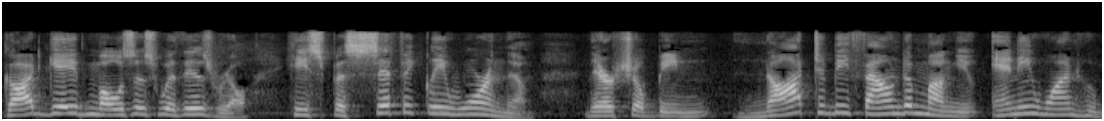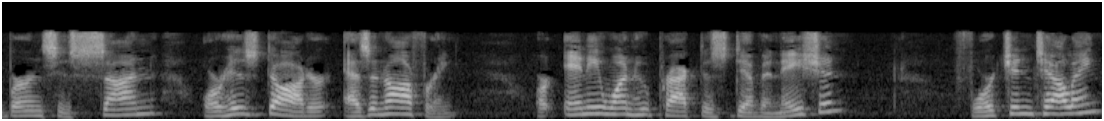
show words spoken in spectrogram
God gave Moses with Israel, he specifically warned them there shall be not to be found among you anyone who burns his son or his daughter as an offering, or anyone who practices divination, fortune telling,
